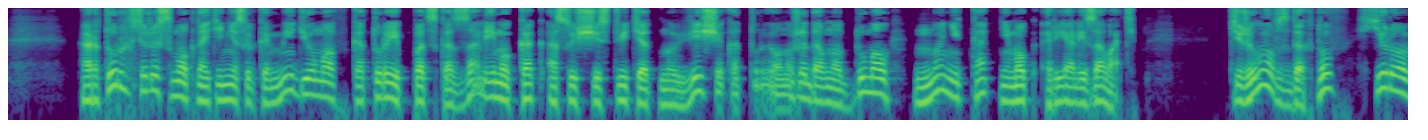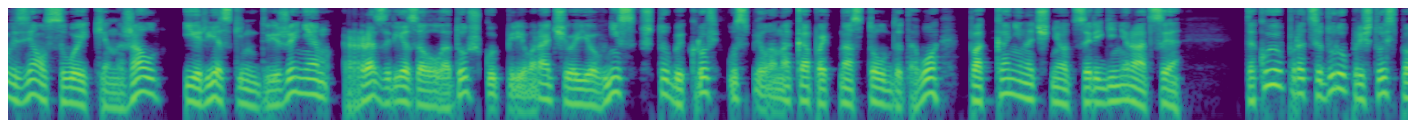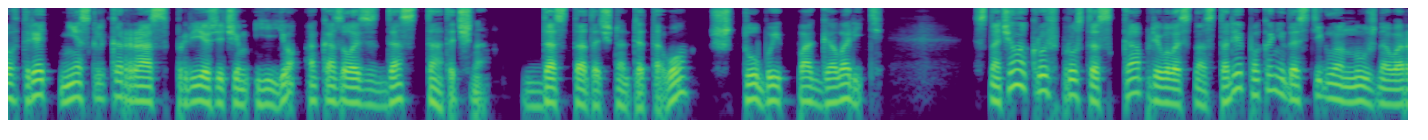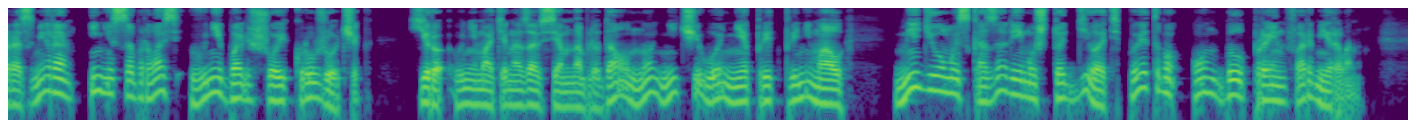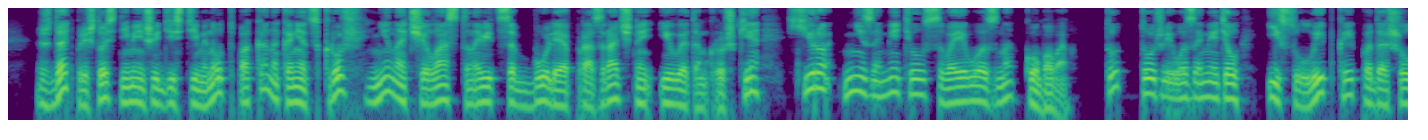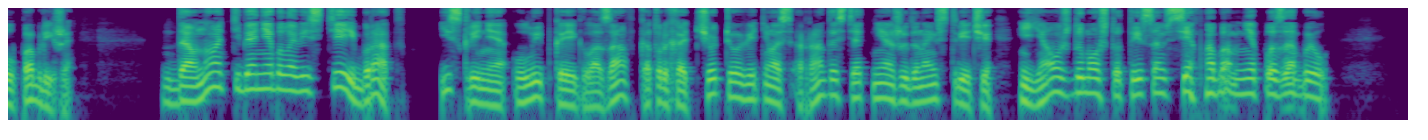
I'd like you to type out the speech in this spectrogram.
Артур все же смог найти несколько медиумов, которые подсказали ему, как осуществить одну вещь, о которой он уже давно думал, но никак не мог реализовать. Тяжело вздохнув, Хиро взял свой кинжал и резким движением разрезал ладошку, переворачивая ее вниз, чтобы кровь успела накапать на стол до того, пока не начнется регенерация. Такую процедуру пришлось повторять несколько раз, прежде чем ее оказалось достаточно. Достаточно для того, чтобы поговорить. Сначала кровь просто скапливалась на столе, пока не достигла нужного размера и не собралась в небольшой кружочек. Хиро внимательно за всем наблюдал, но ничего не предпринимал. Медиумы сказали ему, что делать, поэтому он был проинформирован. Ждать пришлось не меньше десяти минут, пока, наконец, кровь не начала становиться более прозрачной, и в этом кружке Хиро не заметил своего знакомого. Тот тоже его заметил и с улыбкой подошел поближе. «Давно от тебя не было вестей, брат», Искренняя улыбка и глаза, в которых отчетливо виднелась радость от неожиданной встречи. «Я уж думал, что ты совсем обо мне позабыл».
